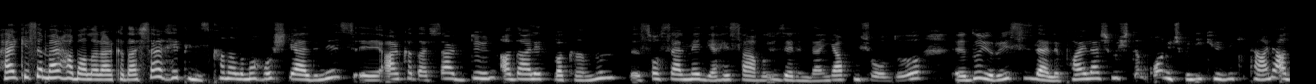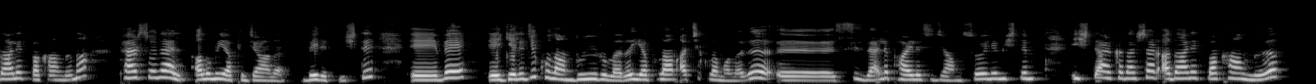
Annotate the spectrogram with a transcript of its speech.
Herkese merhabalar arkadaşlar. Hepiniz kanalıma hoş geldiniz. Ee, arkadaşlar dün Adalet Bakanı'nın e, sosyal medya hesabı üzerinden yapmış olduğu e, duyuruyu sizlerle paylaşmıştım. 13.202 tane Adalet Bakanlığı'na personel alımı yapacağını belirtmişti. E, ve e, gelecek olan duyuruları, yapılan açıklamaları e, sizlerle paylaşacağımı söylemiştim. İşte arkadaşlar Adalet Bakanlığı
